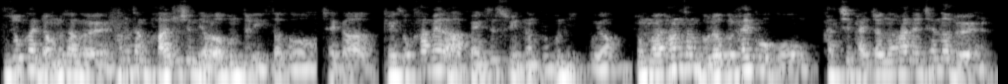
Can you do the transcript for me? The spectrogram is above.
부족한 영상을 항상 봐주시는 여러분들이 있어서 제가 계속 카메라 앞에 쓸수 있는 부분이 있고요 정말 항상 노력을 할 거고 같이 발전을 하는 채널을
